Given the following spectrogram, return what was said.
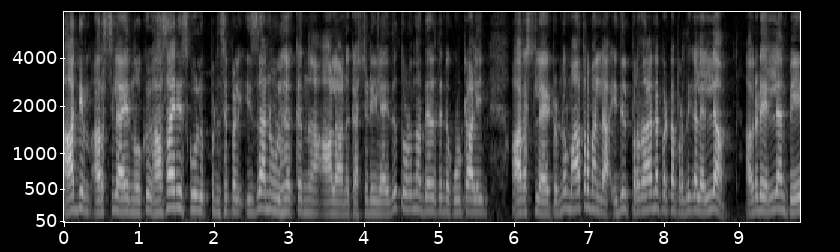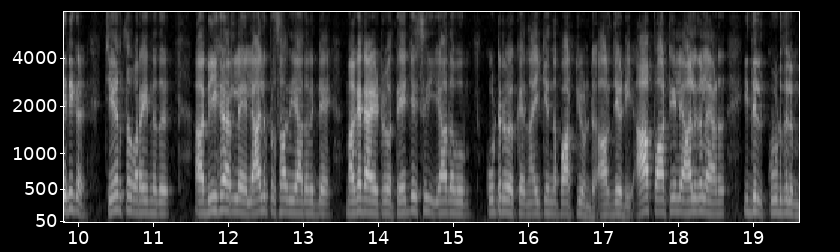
ആദ്യം അറസ്റ്റിലായ നോക്ക്. ഹസാരി സ്കൂൾ പ്രിൻസിപ്പൽ ഇസാൻ ഉൾഹക്ക് എന്ന ആളാണ് കസ്റ്റഡിയിലായത്. തുടർന്ന് അദ്ദേഹത്തിന്റെ കൂട്ടാളിയും അറസ്റ്റിലായിട്ടുണ്ട്. മാത്രമല്ല ഇതിൽ പ്രധാനപ്പെട്ട പ്രതികളെല്ലാം അവരുടെ എല്ലാം പേരുകൾ ചേർത്ത് പറയുന്നത് ബീഹാറിലെ ലാലു പ്രസാദ് യാദവിന്റെ മകനായിട്ടുള്ള തേജസ്വി യാദവും കൂട്ടരുമൊക്കെ നയിക്കുന്ന പാർട്ടിയുണ്ട് ആർ ആ പാർട്ടിയിലെ ആളുകളെയാണ് ഇതിൽ കൂടുതലും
